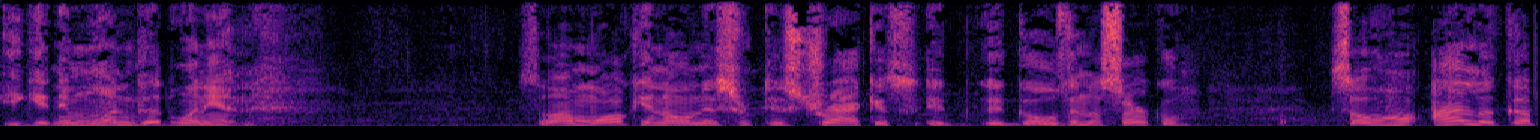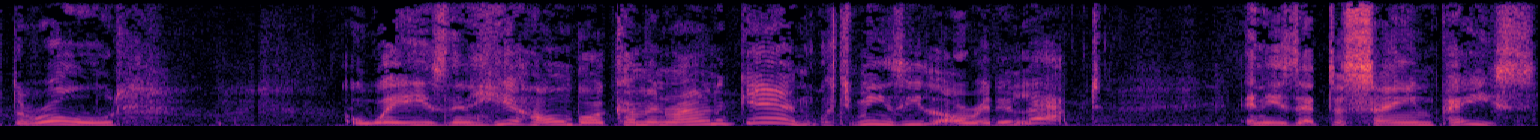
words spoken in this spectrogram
He getting him one good one in. So I'm walking on this this track. It's, it, it goes in a circle. So I look up the road ways, then here homeboy coming around again, which means he's already lapped. And he's at the same pace.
